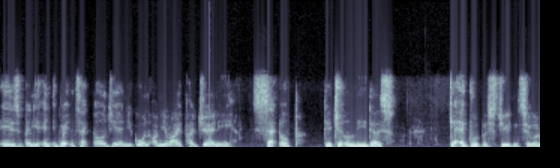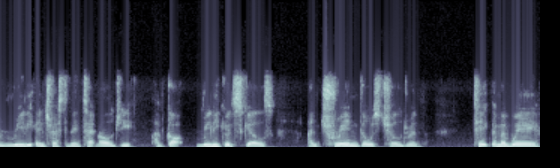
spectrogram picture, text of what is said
is when you're integrating technology and you're going on your iPad journey, set up digital leaders. Get a group of students who are really interested in technology, have got really good skills, and train those children. Take them away,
